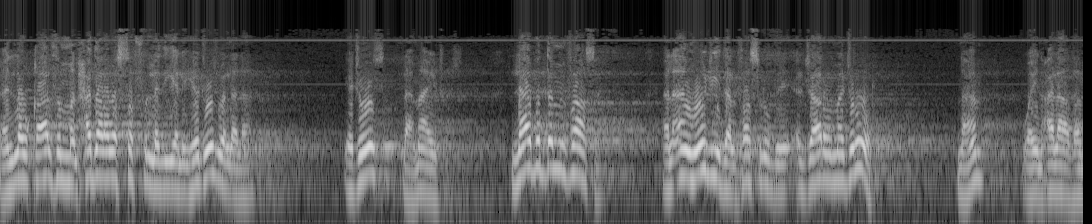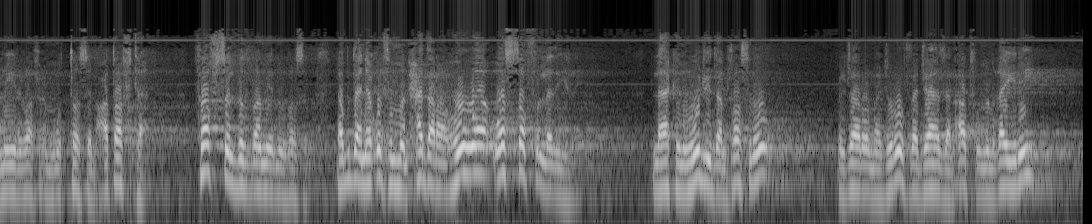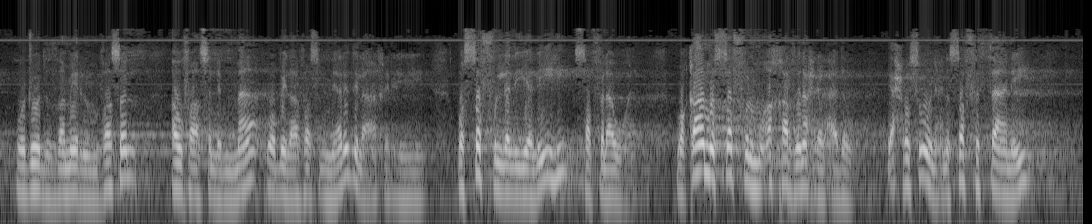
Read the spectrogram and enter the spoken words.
يعني لو قال ثم انحدر والصف الذي يليه يجوز ولا لا؟ يجوز؟ لا ما يجوز. لا بد من فاصل. الآن وجد الفصل بالجار والمجرور. نعم. وإن على ضمير رفع متصل عطفت. فافصل بالضمير المنفصل. لابد أن يقول ثم انحدر هو والصف الذي يليه لكن وجد الفصل بالجار والمجرور فجاز العطف من غير وجود الضمير المنفصل أو فاصل ما وبلا فصل يرد إلى آخره. والصف الذي يليه الصف الأول. وقام الصف المؤخر في نحر العدو. يحرسون يعني الصف الثاني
